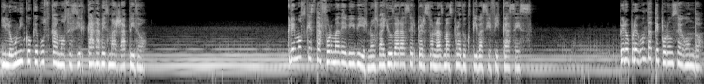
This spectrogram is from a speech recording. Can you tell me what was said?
Y lo único que buscamos es ir cada vez más rápido Creemos que esta forma de vivir nos va a ayudar a ser personas más productivas y eficaces. Pero pregúntate por un segundo,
